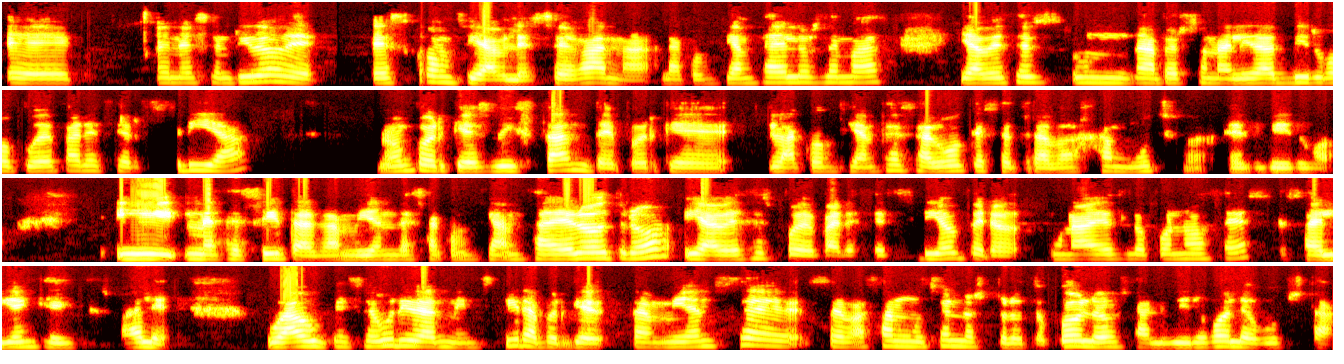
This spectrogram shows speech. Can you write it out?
en el sentido de es confiable, se gana la confianza de los demás y a veces una personalidad Virgo puede parecer fría, ¿no? Porque es distante, porque la confianza es algo que se trabaja mucho el Virgo y necesita también de esa confianza del otro y a veces puede parecer frío, pero una vez lo conoces es alguien que dices, vale, wow, qué seguridad me inspira, porque también se, se basa mucho en los protocolos, al Virgo le gusta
